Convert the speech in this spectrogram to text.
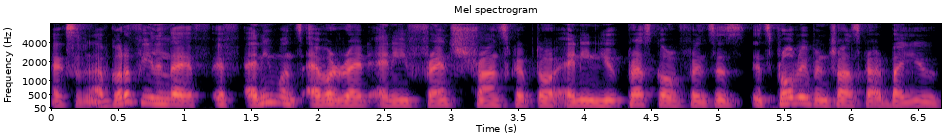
Excellent. I've got a feeling that if, if anyone's ever read any French transcript or any new press conferences, it's probably been transcribed by you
